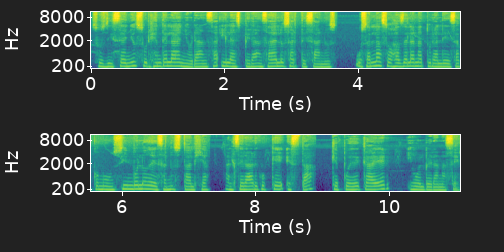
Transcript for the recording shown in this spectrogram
Sus diseños surgen de la añoranza y la esperanza de los artesanos. Usan las hojas de la naturaleza como un símbolo de esa nostalgia al ser algo que está, que puede caer y volver a nacer.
